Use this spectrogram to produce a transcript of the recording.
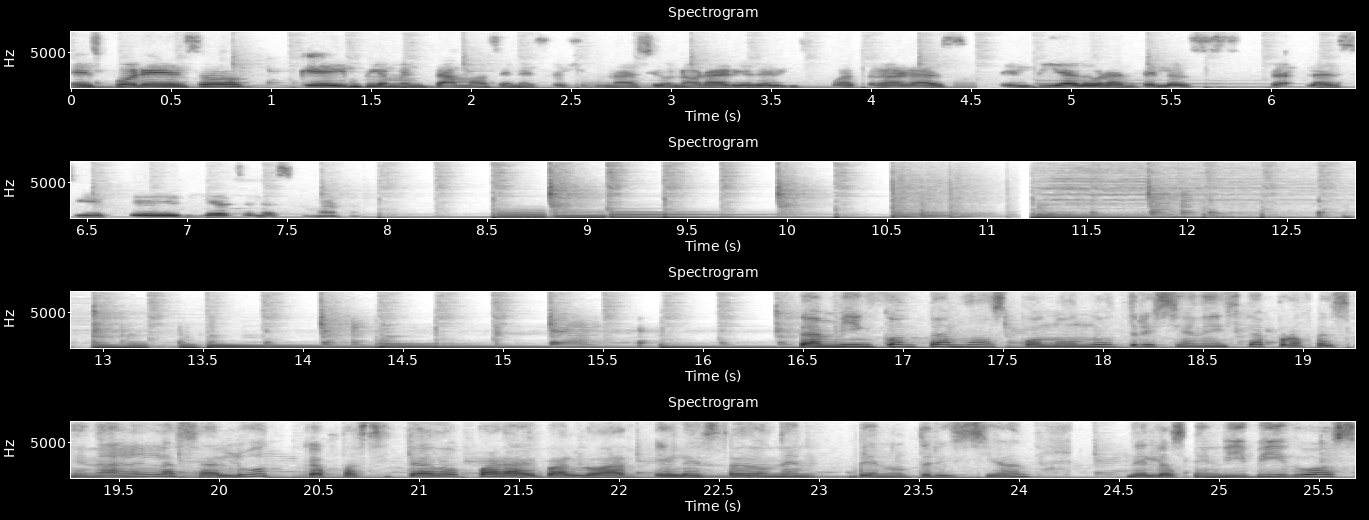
Es por eso que implementamos en nuestro gimnasio un horario de 24 horas del día durante los las 7 días de la semana. También contamos con un nutricionista profesional en la salud capacitado para evaluar el estado de nutrición de los individuos,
